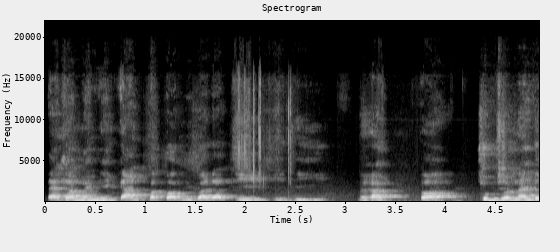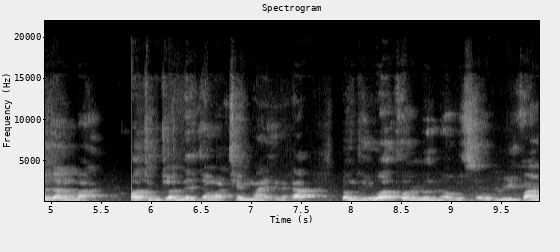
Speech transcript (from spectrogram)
แต่ถ้าไม่มีการประกอบอิบาดัตที่ที่ดีนะครับ ก็ชุมชนนั้นก็จะลำบาก เพราะชุมชนในจังหวัดเชียงใหม่นะครับ ต้องถือว่าคนรุ่นอาวุโสมีความ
